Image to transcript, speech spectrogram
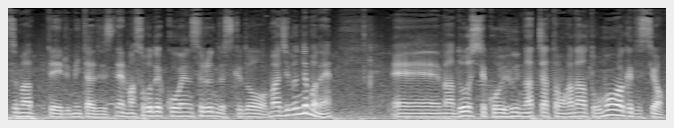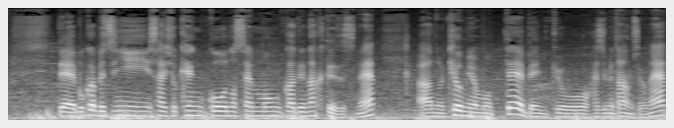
集まっているみたいですね、まあ、そこで講演するんですけど、まあ、自分でもねえー、まあ、どうしてこういう風になっちゃったのかなと思うわけですよ。で僕は別に最初健康の専門家でなくてですねあの興味を持って勉強を始めたんですよね。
